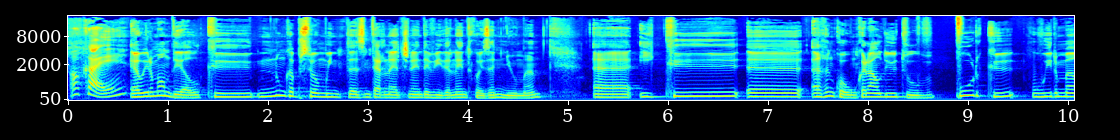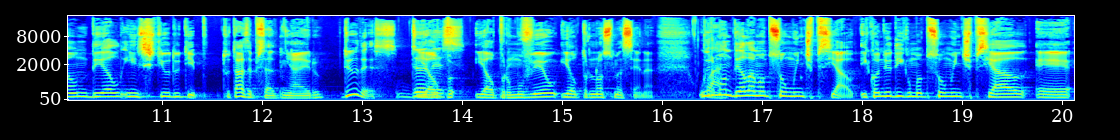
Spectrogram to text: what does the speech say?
Ok. É o irmão dele que nunca percebeu muito das internets, nem da vida, nem de coisa nenhuma, ah, e que ah, arrancou um canal de YouTube porque o irmão dele insistiu do tipo: tu estás a precisar de dinheiro, do this. Do e, ele, this. e ele promoveu e ele tornou-se uma cena. O Claro. irmão dele é uma pessoa muito especial, e quando eu digo uma pessoa muito especial, é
